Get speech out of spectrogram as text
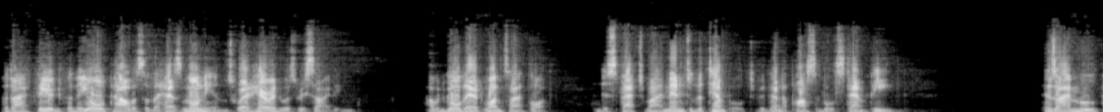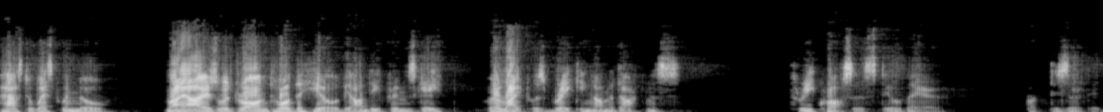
But I feared for the old palace of the Hasmoneans, where Herod was residing. I would go there at once, I thought, and dispatch my men to the temple to prevent a possible stampede. As I moved past a west window, my eyes were drawn toward the hill beyond Ephraim's gate, where light was breaking on the darkness. Three crosses still there, but deserted.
